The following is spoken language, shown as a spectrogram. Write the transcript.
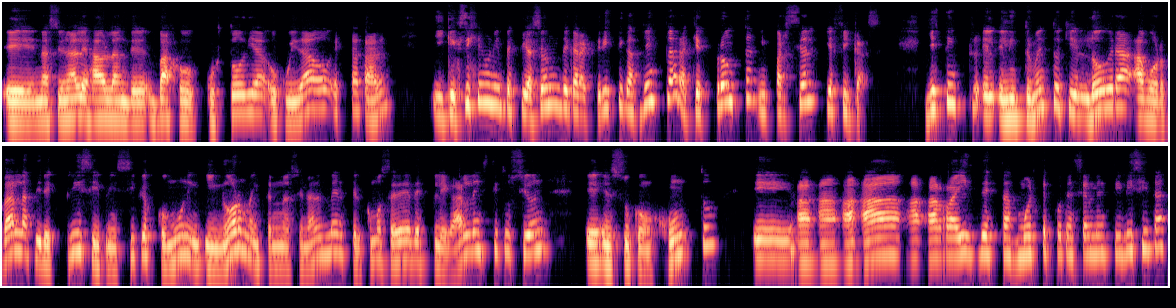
eh, nacionales hablan de bajo custodia o cuidado estatal, y que exigen una investigación de características bien claras, que es pronta, imparcial y eficaz. Y este, el, instrumento que logra abordar las directrices y principios comunes y norma internacionalmente, el cómo se debe desplegar la institución, eh, en su conjunto eh, a, a, a, a, raíz de estas muertes potencialmente ilícitas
